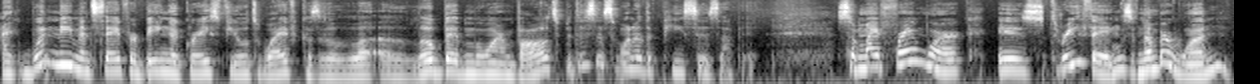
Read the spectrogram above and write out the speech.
I wouldn't even say for being a grace fueled wife because it's a, lo- a little bit more involved, but this is one of the pieces of it. So, my framework is three things. Number one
